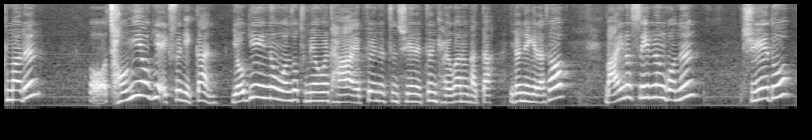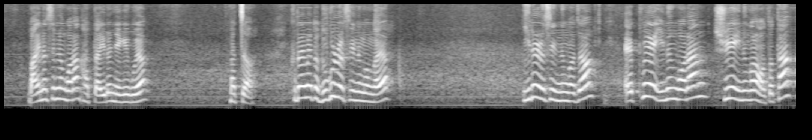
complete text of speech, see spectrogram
그 말은 어, 정의역이 x니까 여기에 있는 원소 두 명을 다 f에 넣든 g에 넣든 결과는 같다. 이런 얘기라서 마이너스 1는 거는 g에도 마이너스 1는 거랑 같다. 이런 얘기고요. 맞죠? 그 다음에 또 누굴 넣을 수 있는 건가요? 2를 넣을 수 있는 거죠. F에 있는 거랑 G에 있는 거랑 어떻다?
